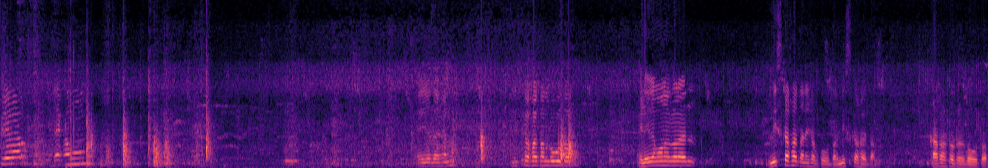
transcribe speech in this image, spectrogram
পেয়ার দেখামো। এই যে দেখেন মিসকা শয়তান কবুতর। এটা মনে করেন মিসকা শয়তান সব কবুতর মিসকা শয়তান। কাঁচা ছোটের কবুতর।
